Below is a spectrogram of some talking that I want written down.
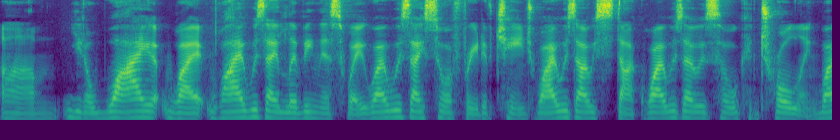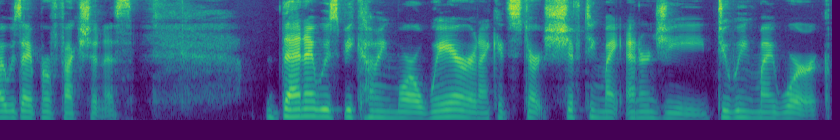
um, you know why why why was i living this way? Why was i so afraid of change? Why was i stuck? Why was i so controlling? Why was i perfectionist? Then i was becoming more aware and i could start shifting my energy doing my work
